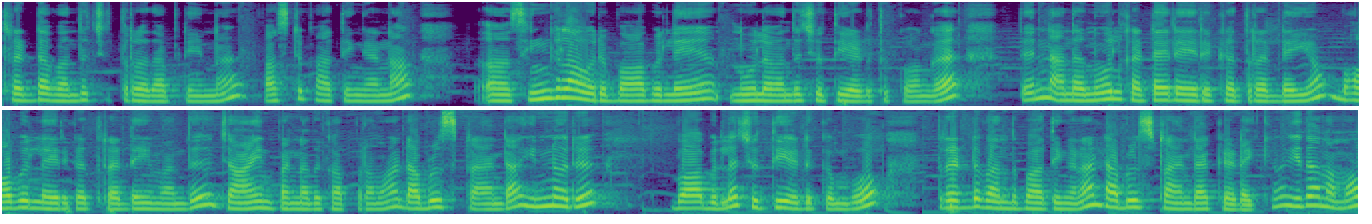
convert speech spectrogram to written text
த்ரெட்டை வந்து சுற்றுறது அப்படின்னு ஃபஸ்ட்டு பார்த்தீங்கன்னா சிங்கிளாக ஒரு பாபிலே நூலை வந்து சுற்றி எடுத்துக்கோங்க. தென் அந்த நூல் கட்டையில் இருக்க த்ரெட்டையும் பாபிளில் இருக்க த்ரெட்டையும் வந்து ஜாயின் பண்ணதுக்கப்புறமா டபுள் ஸ்ட்ராண்டாக இன்னொரு பாபிளில் சுற்றி எடுக்கும்போது த்ரெட்டு வந்து பார்த்திங்கன்னா டபுள் ஸ்ட்ராண்டாக கிடைக்கும். இதை நம்ம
